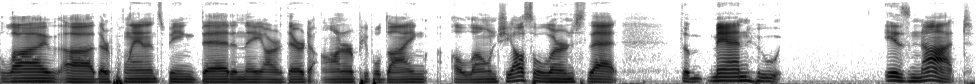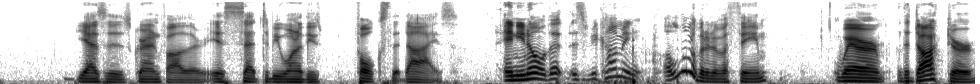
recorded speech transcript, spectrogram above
live, uh, their planets being dead, and they are there to honor people dying alone, she also learns that the man who is not Yaz's grandfather is set to be one of these folks that dies. And you know that it's becoming a little bit of a theme where the doctor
